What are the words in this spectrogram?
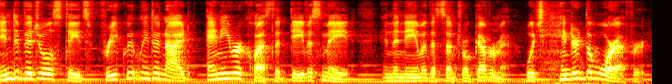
Individual states frequently denied any request that Davis made in the name of the central government, which hindered the war effort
